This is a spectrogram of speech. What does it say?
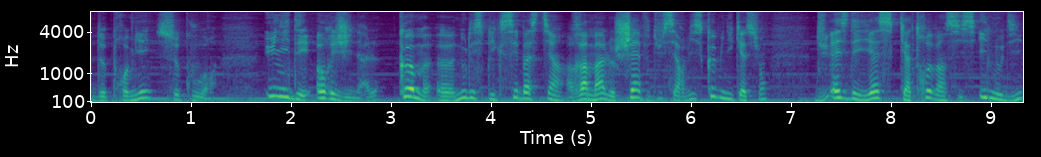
de premier secours. Une idée originale, comme euh, nous l'explique Sébastien Rama, le chef du service communication du SDIS 86. Il nous dit,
